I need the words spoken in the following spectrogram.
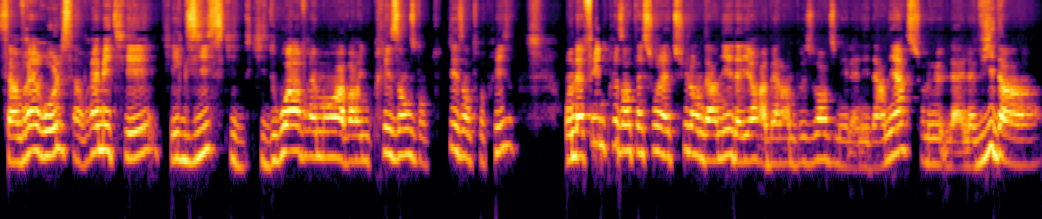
C'est un vrai rôle, c'est un vrai métier qui existe, qui, doit vraiment avoir une présence dans toutes les entreprises. On a fait une présentation là-dessus l'an dernier, d'ailleurs, à Berlin Buzzwords, mais l'année dernière, sur la, vie d'un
